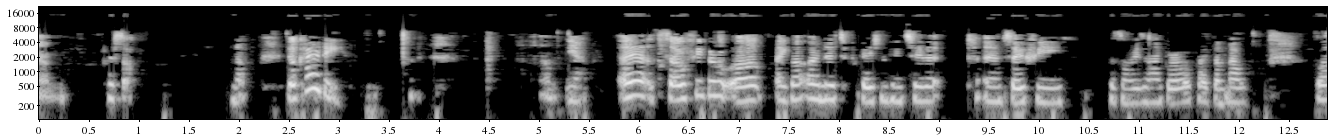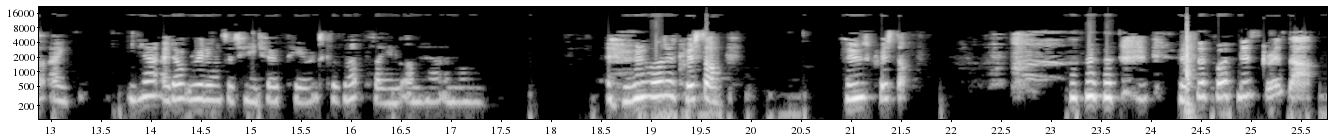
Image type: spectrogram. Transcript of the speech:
Um, Christoph. No. You're Cody. Um, yeah. Uh, Sophie grew up. I got a notification thing too that um, Sophie, for some reason, I grew up. I don't know, but I, yeah, I don't really want to change her appearance because we're not playing on her anymore. Who ordered Kristoff? Who's Kristoff? Who the fuck is Kristoff?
